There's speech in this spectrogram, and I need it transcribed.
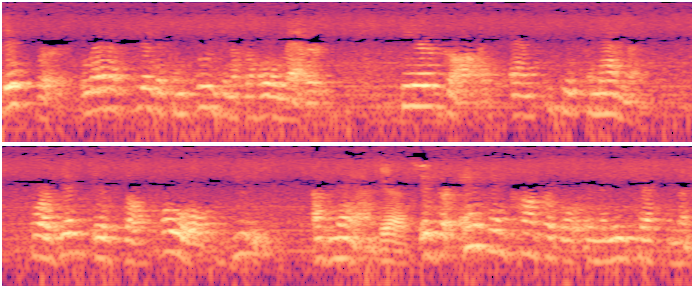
this verse, let us hear the conclusion of the whole matter. Fear God and keep his commandments, for this is the whole duty of man. Yes. Is there anything comparable in the New Testament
